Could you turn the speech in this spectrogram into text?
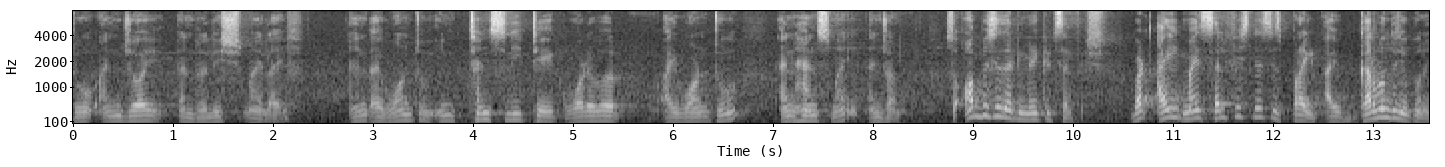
to enjoy and relish my life and I want to intensely take whatever I want to enhance my enjoyment So obviously that will make it selfish. But I my selfishness is pride. I గర్వంతో చెప్పుకోను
